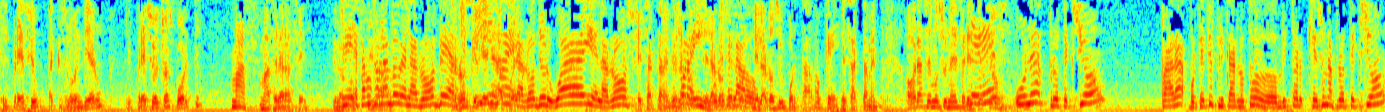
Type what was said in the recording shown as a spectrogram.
el precio al que se lo vendieron, el precio del transporte, más, más el arancel. Sí, estamos hablando del arroz de Argentina, el arroz de Uruguay, el arroz... Exactamente, el, arroz, ahí, el, arroz el arroz importado. Ok. Exactamente. Ahora hacemos una diferenciación. es una protección para, porque hay que explicarlo todo, don Víctor, que es una protección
